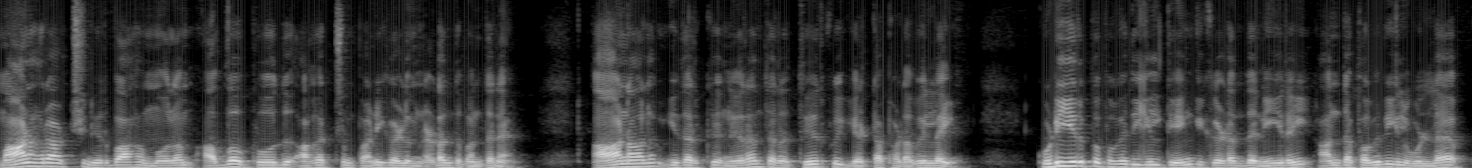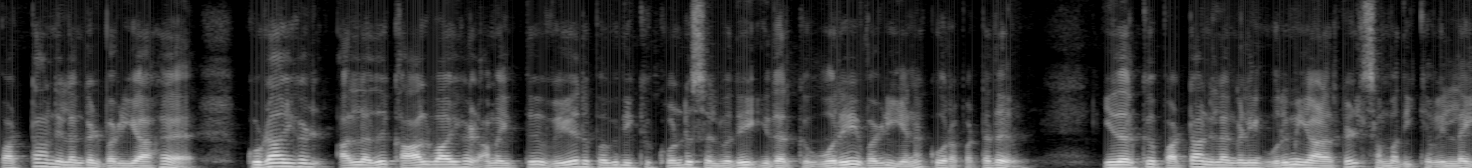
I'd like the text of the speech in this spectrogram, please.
மாநகராட்சி நிர்வாகம் மூலம் அவ்வப்போது அகற்றும் பணிகளும் நடந்து வந்தன. ஆனாலும் இதற்கு நிரந்தர தீர்வு எட்டப்படவில்லை. குடியிருப்பு பகுதியில் தேங்கி கிடந்த நீரை அந்த பகுதியில் உள்ள பட்டா நிலங்கள் வழியாக குழாய்கள் அல்லது கால்வாய்கள் அமைத்து வேறு பகுதிக்கு கொண்டு செல்வதே இதற்கு ஒரே வழி என கூறப்பட்டது. இதற்கு பட்டா நிலங்களின் உரிமையாளர்கள் சம்மதிக்கவில்லை.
